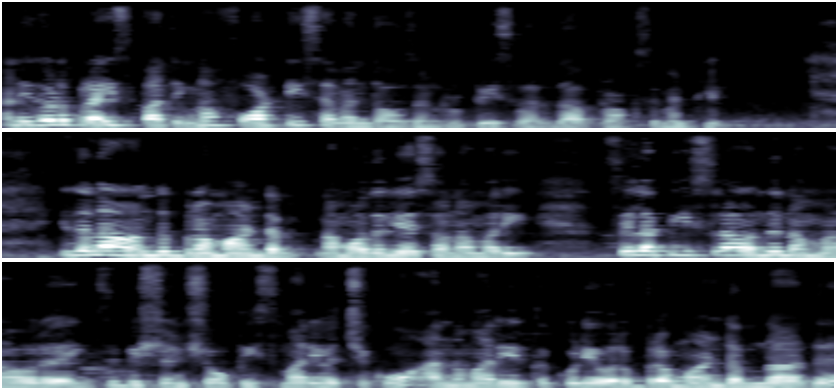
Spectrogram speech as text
அண்ட் இதோட ப்ரைஸ் பார்த்தீங்கன்னா ஃபார்ட்டி செவன் தௌசண்ட் ருபீஸ் வருது அப்ராக்சிமேட்லி இதெல்லாம் வந்து பிரம்மாண்டம். நான் முதலே சொன்ன மாதிரி சில பீஸ்லாம் வந்து நம்ம ஒரு எக்ஸிபிஷன் ஷோ பீஸ் மாதிரி வச்சுக்குவோம். அந்த மாதிரி இருக்கக்கூடிய ஒரு பிரம்மாண்டம் தான் அது.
